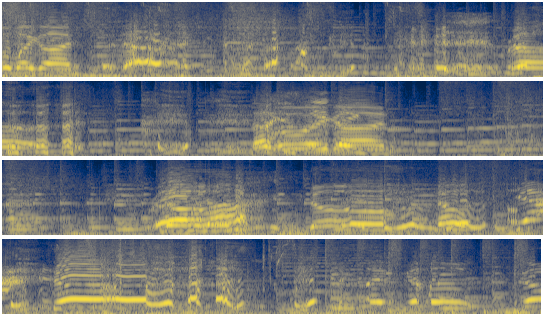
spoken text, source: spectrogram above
Oh my god. Bro. No, Oh my leaving. god. Bro, No! No! No! Yeah! No! Let's go! No!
